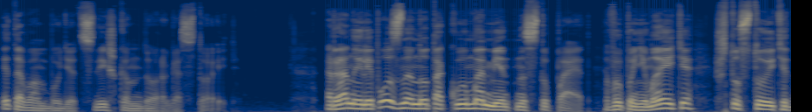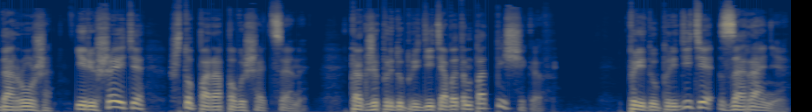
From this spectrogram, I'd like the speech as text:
Это вам будет слишком дорого стоить. Рано или поздно, но такой момент наступает. Вы понимаете, что стоите дороже, и решаете, что пора повышать цены. Как же предупредить об этом подписчиков? Предупредите заранее.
